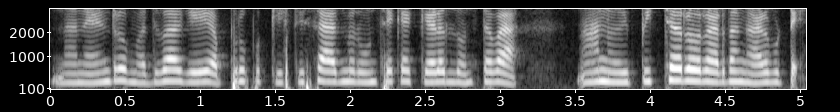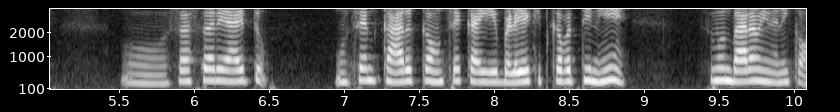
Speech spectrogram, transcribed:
ನಾನು ಹೆಂಡ್ರು ಮದುವಾಗಿ ಅಪರೂಪಕ್ಕೆ ಇಷ್ಟು ದಿವಸ ಆದ್ಮೇಲೆ ಹುಣ್ಸೆಕಾಯಿ ಕೇಳಿದ್ಲು ಅಂತವ. ನಾನು ಈ ಪಿಕ್ಚರ್ ಅವ್ರು ಆಡ್ದಂಗೆ ಆಡ್ಬಿಟ್ಟೆ. ಸರಿ ಸರಿ, ಆಯಿತು. ಹುಣ್ಸೆನ್ ಖಾರಕ್ಕೆ ಹುಣ್ಸೆಕಾಯಿ ಬೆಳಗ್ಗೆ ಕಿತ್ಕೊಬತ್ತೀನಿ ಸುಮ್ಮನೆ ಬಾರಮ್ಮ ಮನಿಕೋ.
